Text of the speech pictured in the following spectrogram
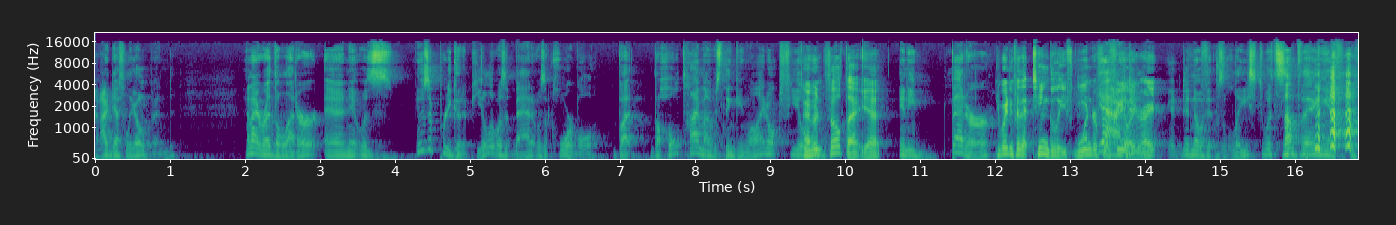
And I definitely opened, and I read the letter, and it was it was a pretty good appeal. It wasn't bad. It wasn't horrible. But the whole time I was thinking, well, I don't feel I haven't felt that yet. any better You're waiting for that tingly, wonderful yeah, feeling, didn't- right? I didn't know if it was laced with something. if, if,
